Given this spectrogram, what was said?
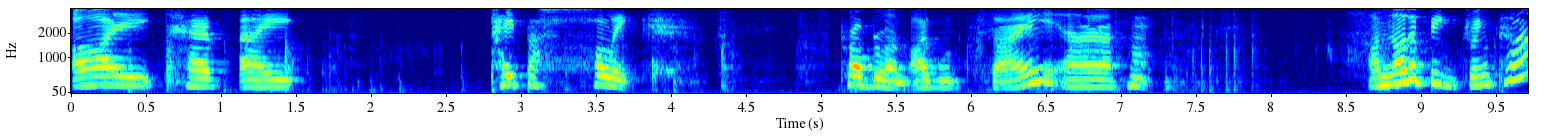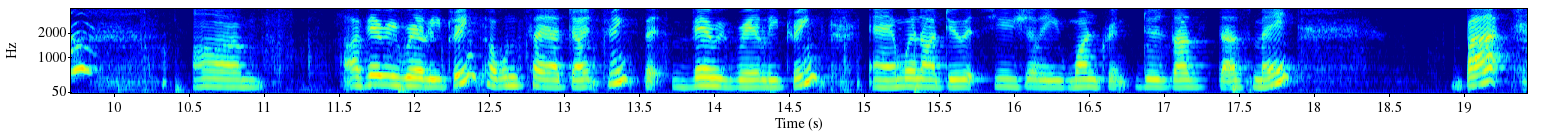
I have a paperholic problem, I would say. Uh. I'm not a big drinker. Um, I very rarely drink. I wouldn't say I don't drink, but very rarely drink. And when I do, it's usually one drink does, does, does me. But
